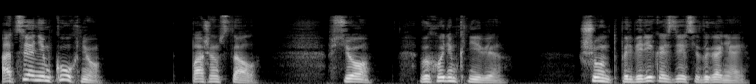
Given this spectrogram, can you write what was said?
Оценим кухню!» Пашин встал. «Все, выходим к Ниве. Шунт, прибери-ка здесь и догоняй».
